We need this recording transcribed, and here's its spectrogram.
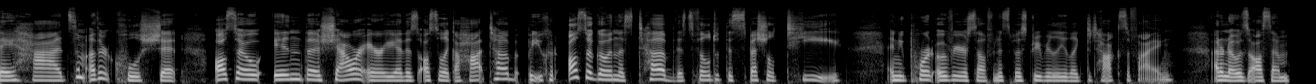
They had some other cool shit. Also, in the shower area, there's also like a hot tub, but you could also go in this tub that's filled with this special tea and you pour it over yourself, and it's supposed to be really like detoxifying. I don't know. It was awesome.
